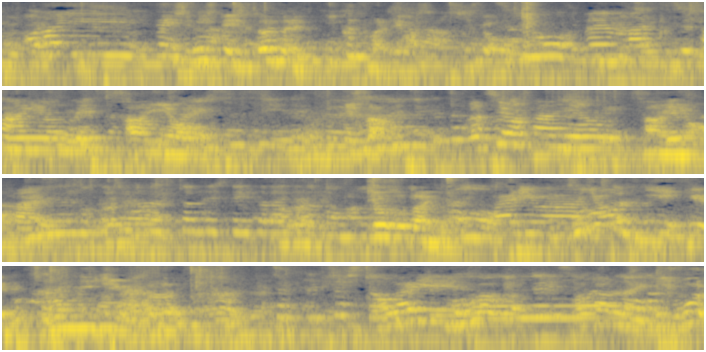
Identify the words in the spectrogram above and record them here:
新井選手、西選手、それぞれいくつまで出ました？自分マックス3、4です。3、4。はい。西さん、私も3、4です。3 4はい。競争単位。終わりは四二九です。4、2、9。終わりはわかんない。すごい。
